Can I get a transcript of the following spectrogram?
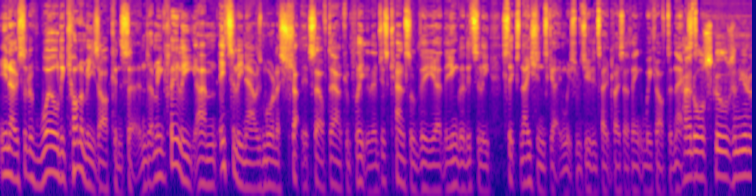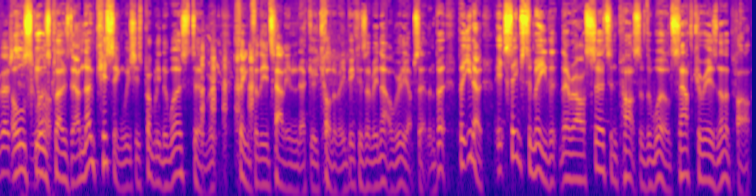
you know, sort of world economies are concerned, I mean, clearly um, Italy now has more or less shut itself down completely. They've just cancelled the, uh, the England-Italy Six Nations game, which was due to take place, I think, a week after next. And all schools and universities All schools well. closed down. No kissing, which is probably the worst uh, thing for the Italian economy because I mean that'll really upset them. But but you know, it seems to me that there are certain parts of the world, South Korea is another part,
